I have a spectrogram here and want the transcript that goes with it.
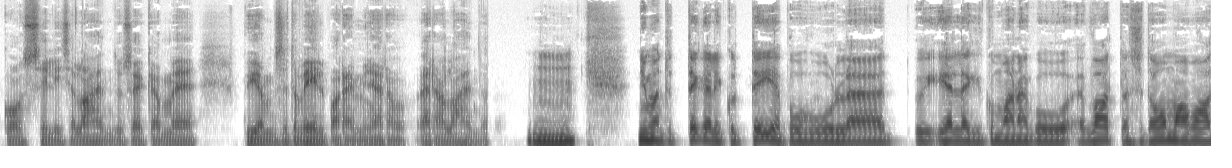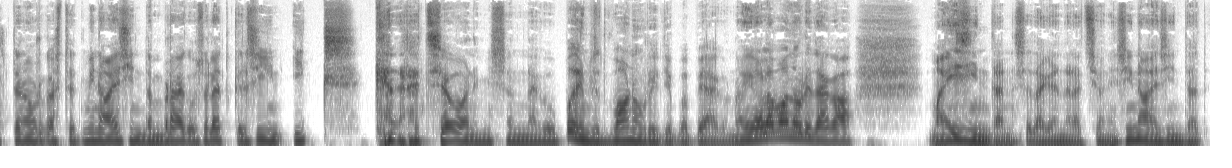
koos sellise lahendusega me püüame seda veel paremini ära, ära lahendada mm. -hmm. niimoodi, et tegelikult teie puhul äh, jällegi, kui ma nagu vaatan seda oma vaatenurgast, et mina esindan praegusel hetkel siin X generatsiooni, mis on nagu põhimõtteliselt vanurid juba peaaegu, no ei ole vanurid, aga ma esindan seda generatsiooni, sina esindad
